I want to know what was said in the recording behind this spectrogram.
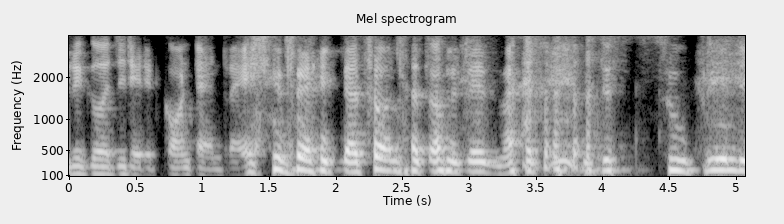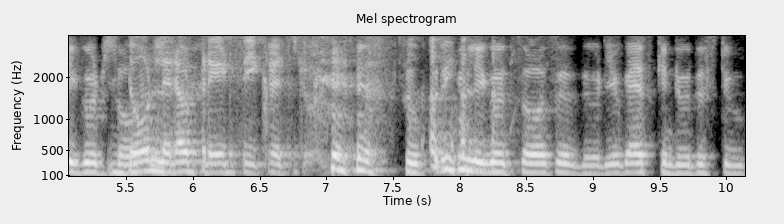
regurgitated content, right? like that's all. That's all it is, man. it's just supremely good sources. Don't let out trade secrets, dude. supremely good sources, dude. You guys can do this too.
